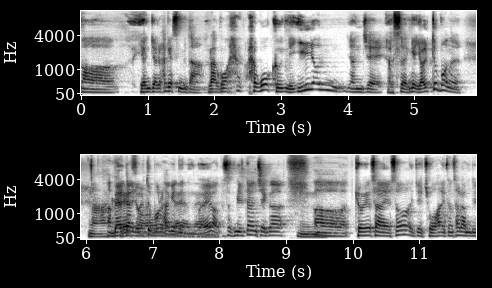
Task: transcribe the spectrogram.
어, 연재를 하겠습니다 라고 하- 하고 그 이제 1년 연재였어요. 이게 12번을 아, 매달 그래서. 12번을 하게 네, 되는 네. 거예요. 그래서 일단 제가 음. 어, 교회사에서 이제 좋아했던 사람들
